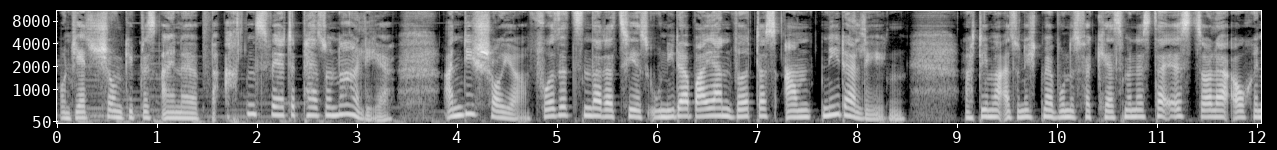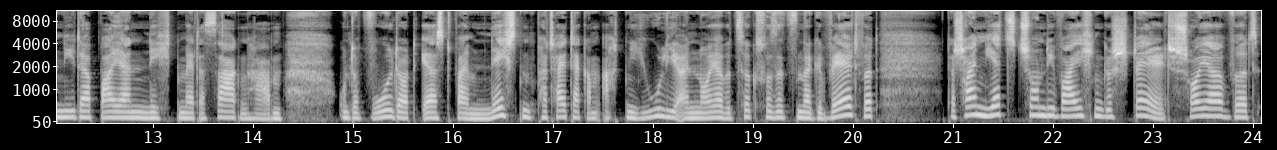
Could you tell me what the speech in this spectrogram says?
Und jetzt schon gibt es eine beachtenswerte Personalie. Andi Scheuer, Vorsitzender der CSU Niederbayern, wird das Amt niederlegen. Nachdem er also nicht mehr Bundesverkehrsminister ist, soll er auch in Niederbayern nicht mehr das Sagen haben. Und obwohl dort erst beim nächsten Parteitag am 8. Juli ein neuer Bezirksvorsitzender gewählt wird, da scheinen jetzt schon die Weichen gestellt. Scheuer wird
